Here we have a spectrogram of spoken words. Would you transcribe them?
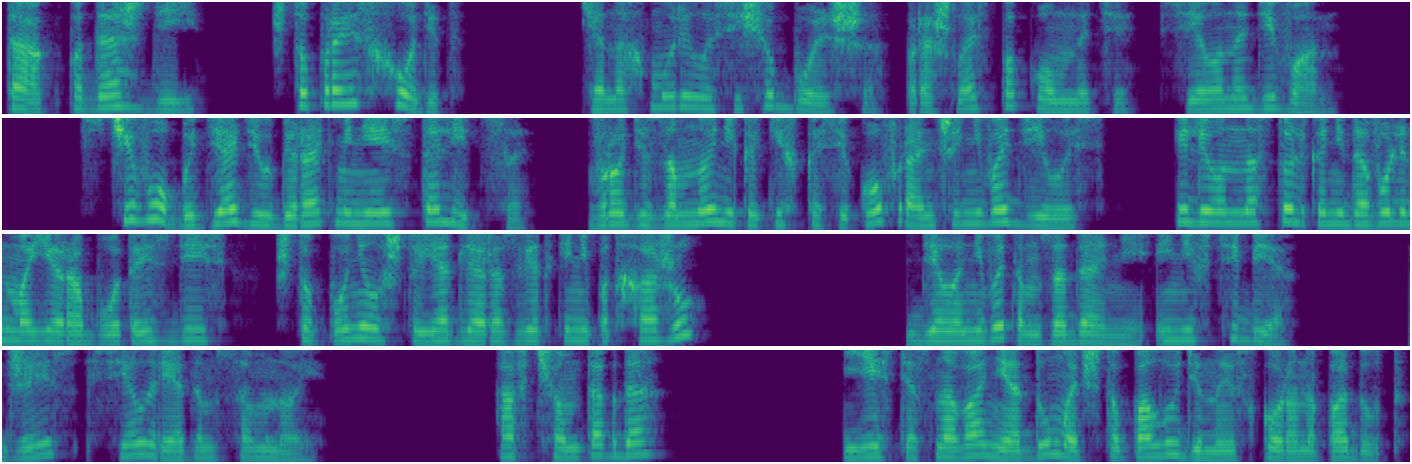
Так, подожди, что происходит? Я нахмурилась еще больше, прошлась по комнате, села на диван. С чего бы дяде убирать меня из столицы? Вроде за мной никаких косяков раньше не водилось. Или он настолько недоволен моей работой здесь, что понял, что я для разведки не подхожу? Дело не в этом задании и не в тебе. Джейс сел рядом со мной. А в чем тогда? Есть основания думать, что полуденные скоро нападут.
